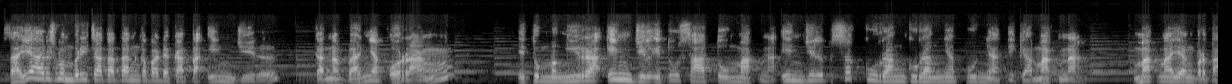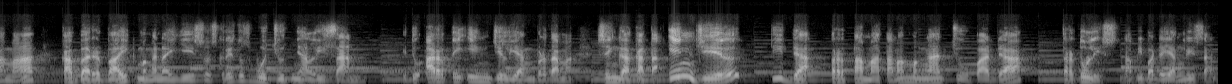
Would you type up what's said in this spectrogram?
Saya harus memberi catatan kepada kata Injil, karena banyak orang itu mengira Injil itu satu makna. Injil sekurang-kurangnya punya tiga makna. Makna yang pertama, kabar baik mengenai Yesus Kristus wujudnya lisan. Itu arti Injil yang pertama. Sehingga kata Injil tidak pertama-tama mengacu pada tertulis, tapi pada yang lisan.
